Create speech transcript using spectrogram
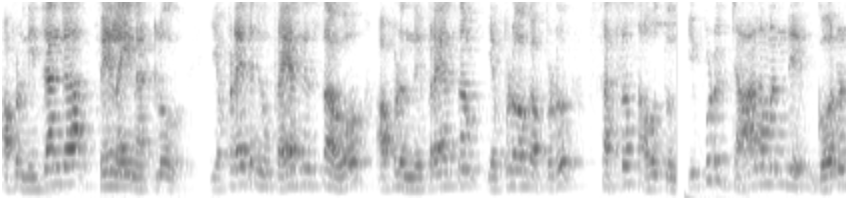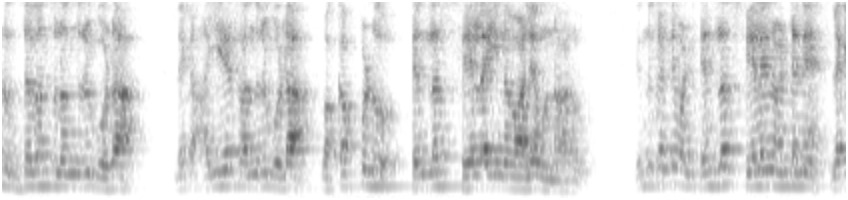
అప్పుడు నిజంగా ఫెయిల్ అయినట్లు. ఎప్పుడైతే నువ్వు ప్రయత్నిస్తావో అప్పుడు నీ ప్రయత్నం ఎప్పుడో ఒకప్పుడు సక్సెస్ అవుతుంది. ఇప్పుడు చాలామంది గవర్నమెంట్ ఉద్యోగస్తులందరూ కూడా లేక ఐఏఎస్ అందరూ కూడా ఒకప్పుడు టెన్త్ క్లాస్ ఫెయిల్ అయిన వాళ్ళే ఉన్నారు. ఎందుకంటే వాళ్ళు టెన్త్ క్లాస్ ఫెయిల్ అయిన వెంటనే లేక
